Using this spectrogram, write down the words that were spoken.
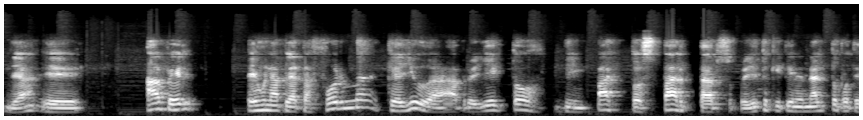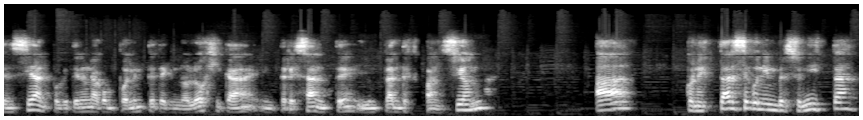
Eh, Aper es una plataforma que ayuda a proyectos de impacto, startups proyectos que tienen alto potencial porque tienen una componente tecnológica interesante y un plan de expansión a conectarse con inversionistas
